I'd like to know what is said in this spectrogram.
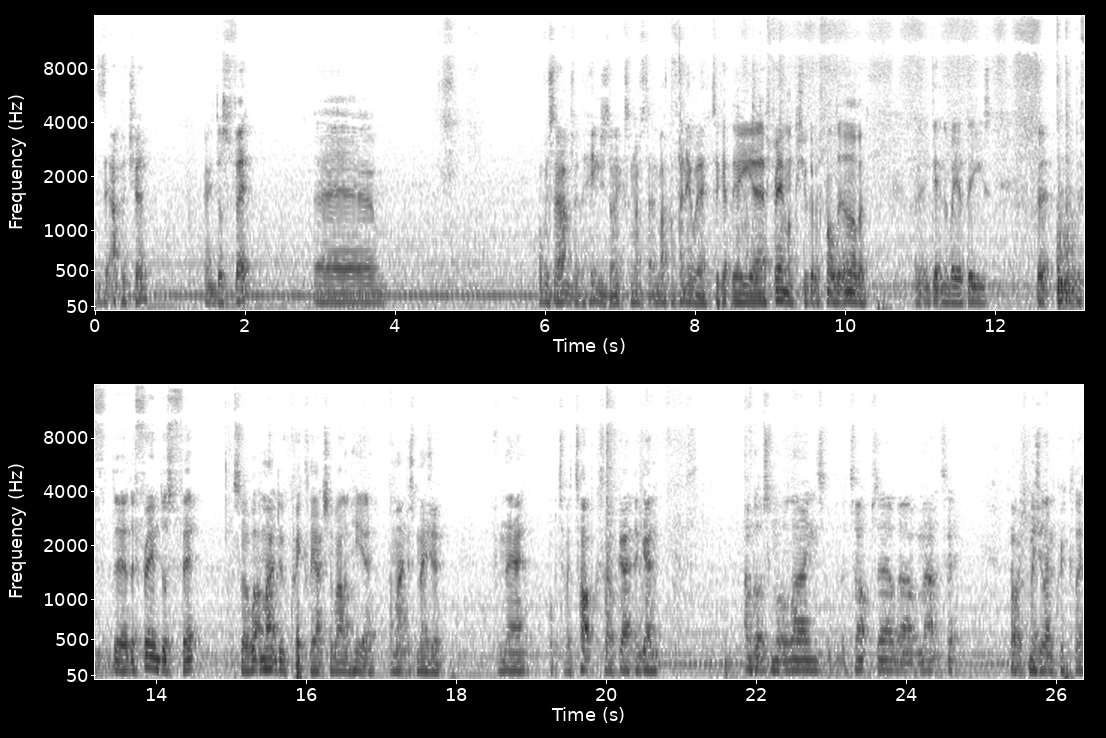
the aperture, and it does fit. Um, obviously I haven't tried the hinges on it because I'm going to have to back off anyway to get the uh, frame on because you've got to fold it over and it'll get in the way of these but the, the, the frame does fit so what I might do quickly actually while I'm here I might just measure from there up to the top because I've got again I've got some little lines up at the top there where I've marked it I'll just measure them quickly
